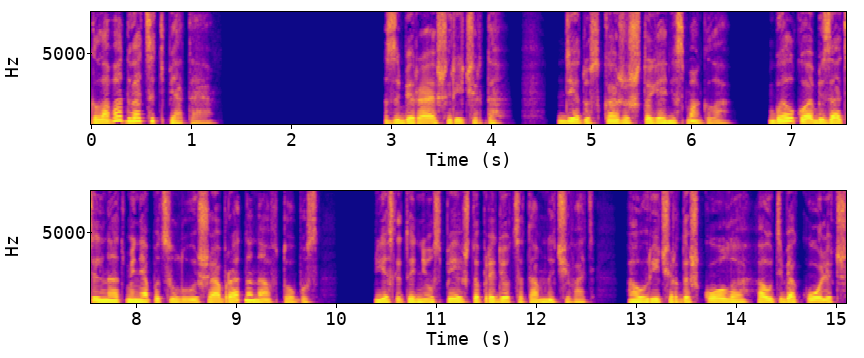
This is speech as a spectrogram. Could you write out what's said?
Глава 25. Забираешь Ричарда. Деду скажешь, что я не смогла. Белку обязательно от меня поцелуешь и обратно на автобус. Если ты не успеешь, то придется там ночевать. А у Ричарда школа, а у тебя колледж.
